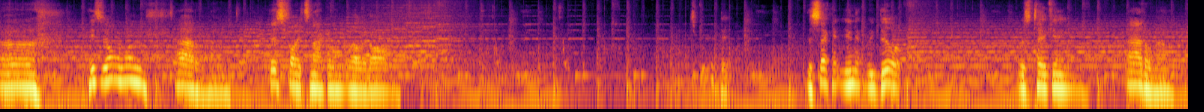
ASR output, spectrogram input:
Uh, he's the only one. I don't know. This fight's not going well at all. It's weird that the second unit we built was taking. I don't know.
